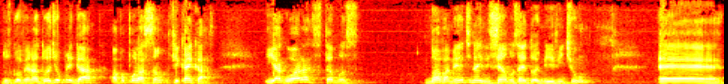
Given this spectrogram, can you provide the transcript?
dos governadores de obrigar a população a ficar em casa. E agora estamos novamente, né, iniciamos aí 2021, é,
